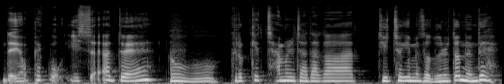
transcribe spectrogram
내 옆에 꼭 있어야 돼. 어. 그렇게 잠을 자다가 뒤척이면서 눈을 떴는데.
